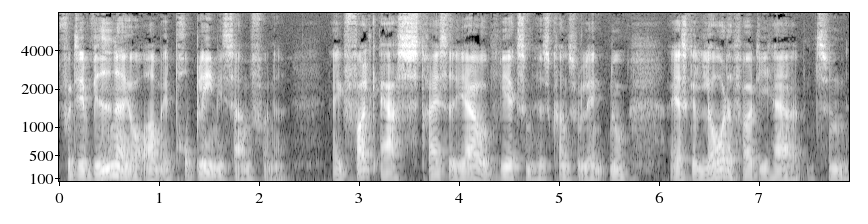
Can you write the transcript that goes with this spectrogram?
For det vidner jo om et problem i samfundet. Ikke? Folk er stresset. Jeg er jo virksomhedskonsulent nu, og jeg skal love dig for, de her sådan,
